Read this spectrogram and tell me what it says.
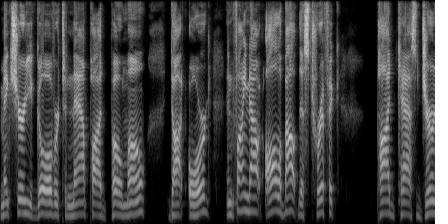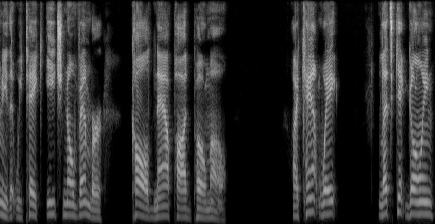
Make sure you go over to napodpomo.org and find out all about this terrific podcast journey that we take each November called NaPod Pomo. I can't wait. Let's get going,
